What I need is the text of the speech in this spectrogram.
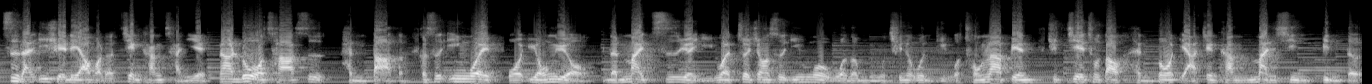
自然医学疗法的健康产业，那落差是很大的。可是因为我拥有人脉资源以外，最重要是因为我的母亲的问题，我从那边去接触到很多亚健康慢性病的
